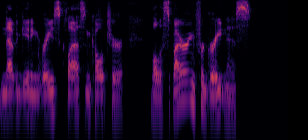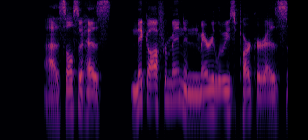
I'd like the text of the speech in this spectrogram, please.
navigating race, class, and culture while aspiring for greatness. Uh, this also has Nick Offerman and Mary Louise Parker as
